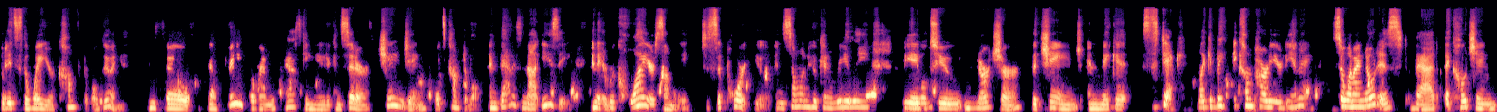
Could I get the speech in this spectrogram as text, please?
but it's the way you're comfortable doing it. And so the training program is asking you to consider changing what's comfortable. And that is not easy. And it requires somebody to support you and someone who can really be able to nurture the change and make it stick, like it be- become part of your DNA. So when I noticed that the coaching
